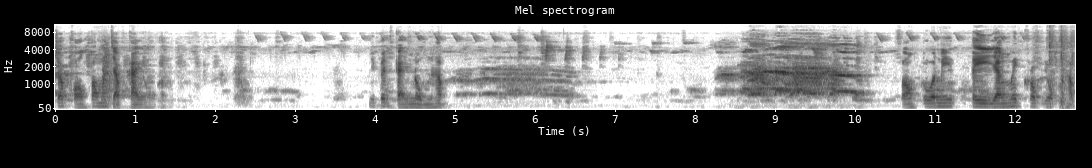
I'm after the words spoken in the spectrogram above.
เจ้าของต้องมาจับไก่ออกครับ นี่เป็นไก่นมนะครับ สองตัวนี้ตียังไม่ครบยกครับ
